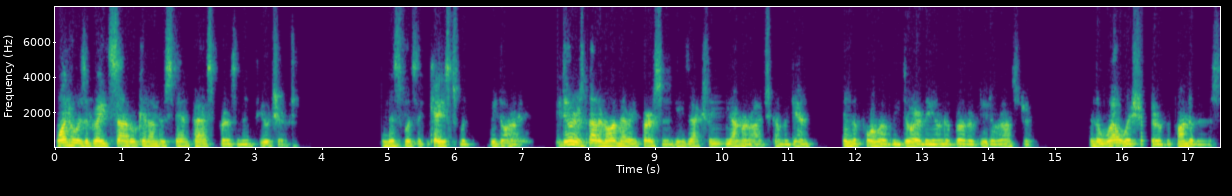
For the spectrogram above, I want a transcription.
One who is a great sadhu can understand past, present, and future. And this was the case with Vidura. Vidura is not an ordinary person. He's actually Yamaraj come again in the form of Vidura, the younger brother of Dhritarashtra and the well-wisher of the Pandavas.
